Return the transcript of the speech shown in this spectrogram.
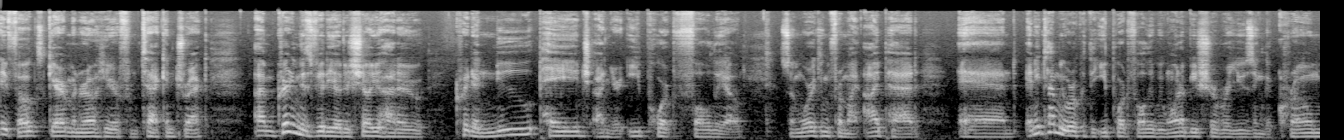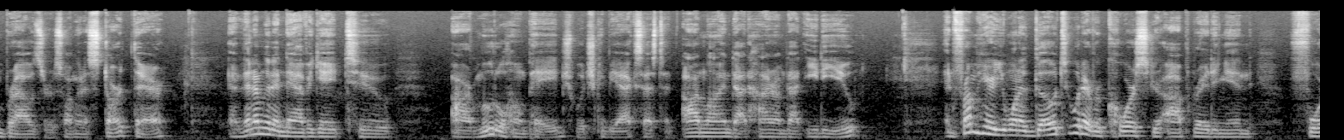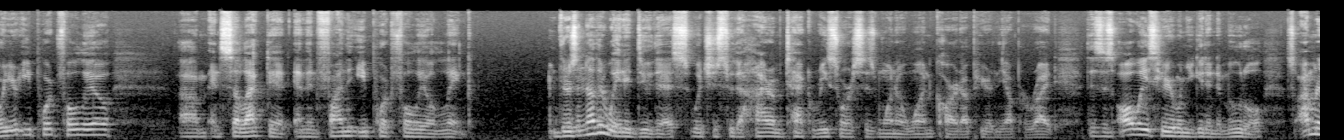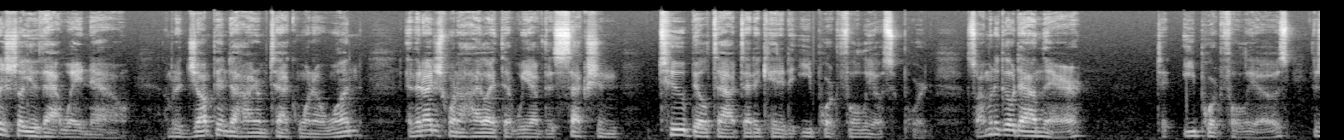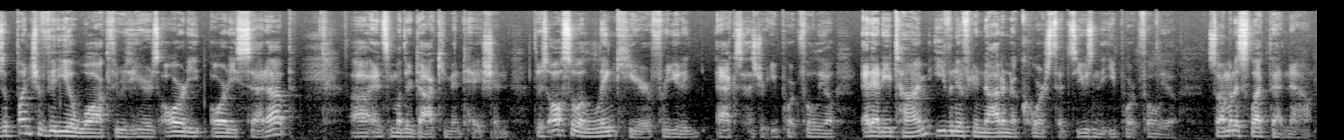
Hey folks, Garrett Monroe here from Tech and Trek. I'm creating this video to show you how to create a new page on your ePortfolio. So I'm working from my iPad and anytime we work with the ePortfolio, we want to be sure we're using the Chrome browser. So I'm going to start there and then I'm going to navigate to our Moodle homepage, which can be accessed at online.hiram.edu. And from here, you want to go to whatever course you're operating in for your ePortfolio um, and select it and then find the ePortfolio link. There's another way to do this, which is through the Hiram Tech Resources 101 card up here in the upper right. This is always here when you get into Moodle, so I'm going to show you that way now. I'm going to jump into Hiram Tech 101, and then I just want to highlight that we have this section 2 built out dedicated to ePortfolio support. So I'm going to go down there to ePortfolios. There's a bunch of video walkthroughs here is already already set up uh, and some other documentation. There's also a link here for you to access your ePortfolio at any time, even if you're not in a course that's using the ePortfolio. So I'm going to select that now.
